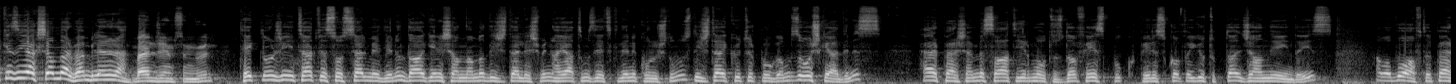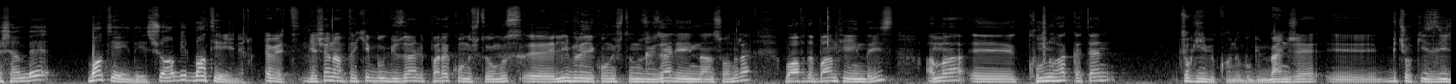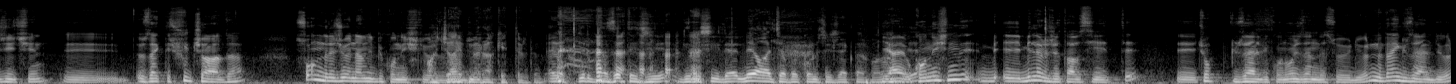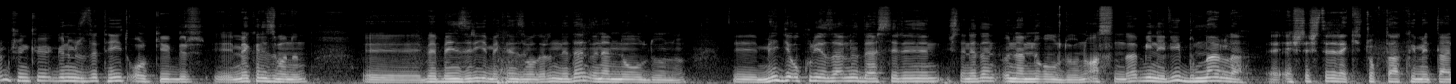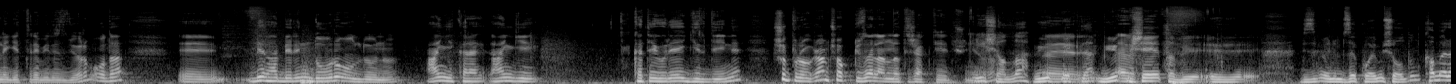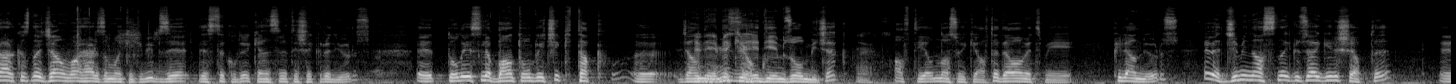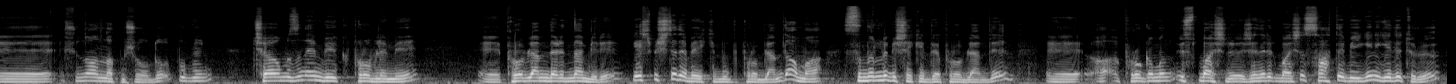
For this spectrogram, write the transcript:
Herkese iyi akşamlar. Ben Bilal Eren. Ben Cem Sümbül. Teknoloji, internet ve sosyal medyanın daha geniş anlamda dijitalleşmenin hayatımızı etkilerini konuştuğumuz dijital kültür programımıza hoş geldiniz. Her perşembe saat 20.30'da Facebook, Periscope ve YouTube'dan canlı yayındayız. Ama bu hafta perşembe bant yayındayız. Şu an bir bant yayını. Evet, geçen haftaki bu güzel para konuştuğumuz, e, Libra'yı konuştuğumuz güzel yayından sonra bu hafta bant yayındayız. Ama e, konu hakikaten çok iyi bir konu bugün. Bence e, birçok izleyici için e, özellikle şu çağda son derece önemli bir konu işliyoruz. Acayip bence. merak ettirdin. Evet bir gazeteci girişiyle ne acaba konuşacaklar falan Yani diye. konu şimdi e, Bilal Hoca tavsiye etti. E, çok güzel bir konu o yüzden de söylüyorum. Neden güzel diyorum? Çünkü günümüzde teyit.org gibi bir e, mekanizmanın e, ve benzeri mekanizmaların neden önemli olduğunu, medya okuryazarlığı derslerinin işte neden önemli olduğunu aslında bir nevi bunlarla e, eşleştirerek çok daha kıymetli hale getirebiliriz diyorum. O da e, bir haberin doğru olduğunu, hangi hangi kategoriye girdiğini şu program çok güzel anlatacak diye düşünüyorum. İnşallah büyük Ee, beklen büyük bir evet. şey tabii e, bizim önümüze koymuş oldun. Kamera arkasında Can var her zamanki gibi bize destek oluyor. Kendisine teşekkür ediyoruz. E, dolayısıyla bant olduğu için kitap e, canlı Hediyemiz yok. hediyemiz olmayacak. Evet. Haftaya ondan sonraki hafta devam etmeyi planlıyoruz. Evet Cem'in aslında güzel giriş yaptı. E, şunu anlatmış oldu. Bugün çağımızın en büyük problemi e, problemlerinden biri. Geçmişte de belki bu problemdi ama sınırlı bir şekilde problemdi. E, programın üst başlığı, jenerik başlığı sahte bilginin yedi türü.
